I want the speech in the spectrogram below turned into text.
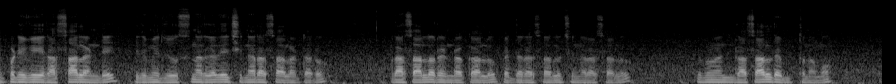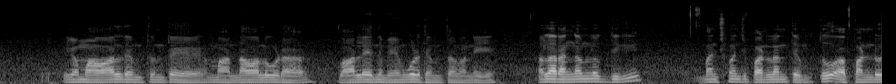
ఇప్పుడు ఇవి రసాలండి. ఇది మీరు చూస్తున్నారు కదా ఇది చిన్న రసాలు అంటారు. రసాల్లో రెండు రకాలు పెద్ద రసాలు చిన్న రసాలు. ఇప్పుడు మేము రసాలు తెంపుతున్నాము. ఇక మా వాళ్ళు తెంపుతుంటే మా అన్న వాళ్ళు కూడా వాళ్ళేంది మేము కూడా తెంపుతామని అలా రంగంలోకి దిగి మంచి మంచి పండ్లను తెంపుతూ ఆ పండు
